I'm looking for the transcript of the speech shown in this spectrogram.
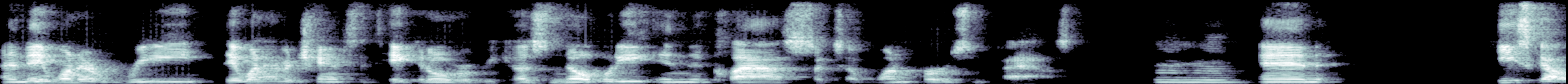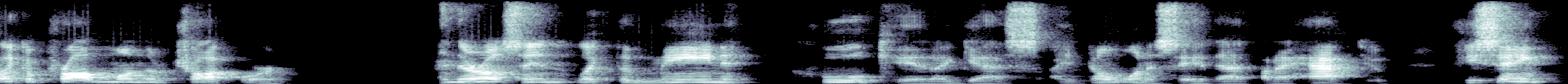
and they want to read they want to have a chance to take it over because nobody in the class except one person passed. Mm-hmm. and he's got like a problem on the chalkboard and they're all saying like the main cool kid i guess i don't want to say that but i have to she's saying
